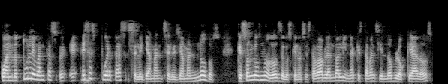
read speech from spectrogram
Cuando tú levantas, eh, eh, esas puertas se, le llaman, se les llaman nodos, que son los nodos de los que nos estaba hablando Alina, que estaban siendo bloqueados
